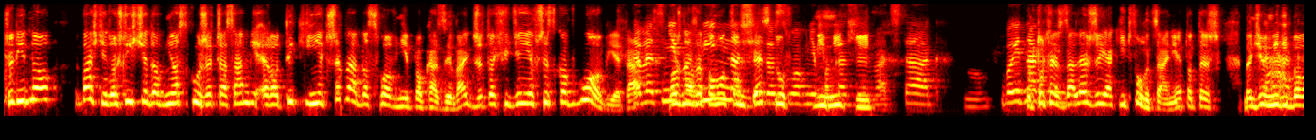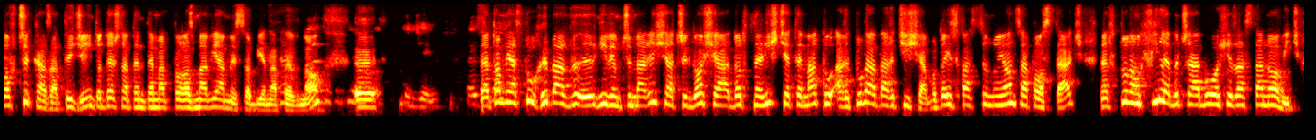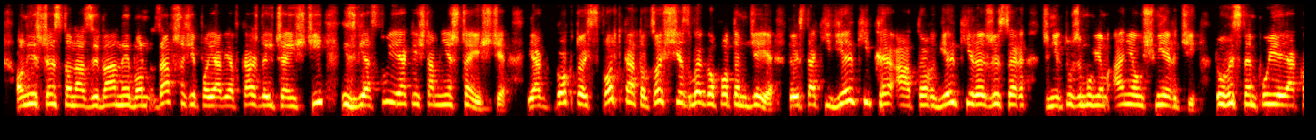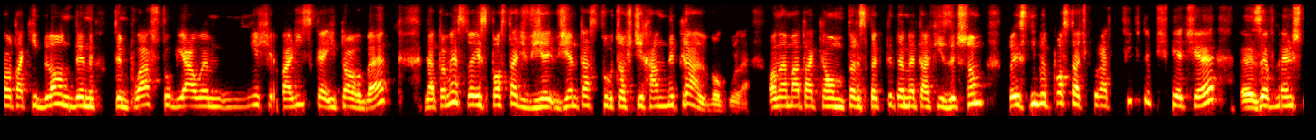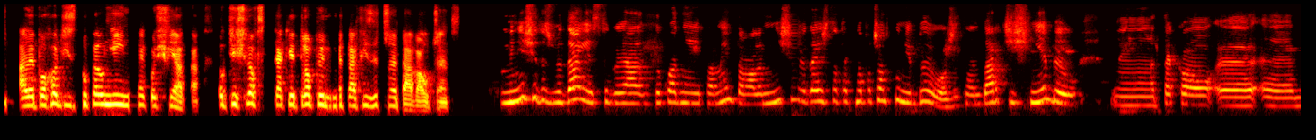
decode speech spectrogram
Czyli no właśnie doszliście do wniosku, że czasami erotyki nie trzeba dosłownie pokazywać, że to się dzieje wszystko w głowie, tak? Nawet nie Można za powinno pomocą się gestów, dosłownie mimiki. pokazywać, tak. No. Bo No jednak to też zależy jaki twórca, nie? To też będziemy Tak. mieli Borowczyka za tydzień, to też na ten temat porozmawiamy sobie na pewno. Dopiero e. E, Natomiast tu chyba, nie wiem, czy Marysia, czy Gosia dotknęliście tematu Artura Barcisia, bo to jest fascynująca postać, nad którą chwilę by trzeba było się zastanowić. On jest często nazywany, bo on zawsze się pojawia w każdej części i zwiastuje jakieś tam nieszczęście. Jak go ktoś spotka, to coś się złego potem dzieje. To jest taki wielki kreator, wielki reżyser, czy niektórzy mówią anioł śmierci. Tu występuje jako taki blondyn w tym płaszczu białym, niesie walizkę i torbę. Natomiast to jest postać wzię- wzięta z twórczości Hanny Kral w ogóle. Ona ma taką perspektywę metafizyczną, to jest niby postać, która tkwi w tym świecie e, zewnętrznym, ale pochodzi z zupełnie innego świata. To Kieślowski takie tropy metafizyczne dawał często. Mnie się też wydaje, z tego ja dokładnie nie pamiętam, ale mnie się wydaje, że to tak na początku nie było, że ten Barciś nie był mm, taką, e, em,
